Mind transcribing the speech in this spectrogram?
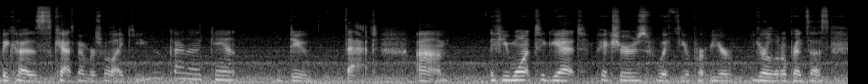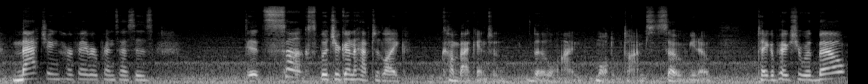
because cast members were like, you kind of can't do that. Um, if you want to get pictures with your, your, your little princess matching her favorite princesses, it sucks, but you're gonna have to like come back into the line multiple times. So, you know, take a picture with Belle,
